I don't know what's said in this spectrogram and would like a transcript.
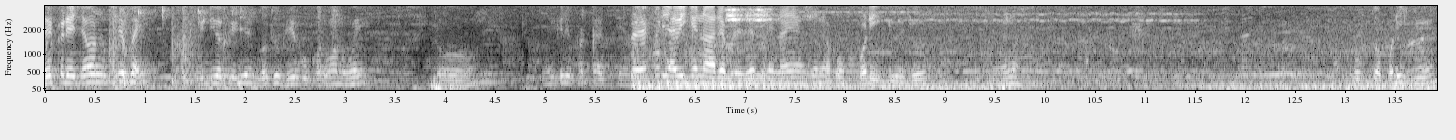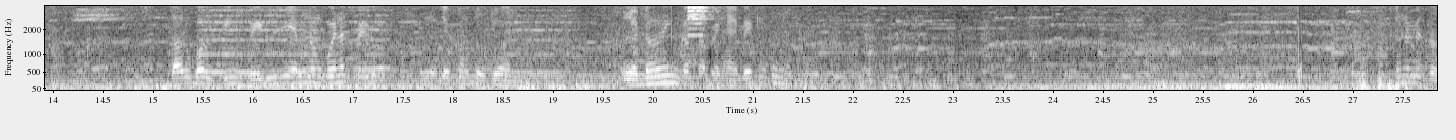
રેકડે જવાનું છે ભાઈ. વીડિયો વીડિયો બધું ભેગું કરવાનું હોય. નીકળી ફટાક છે રેકડી આવી ગયા ના રે આપણે રેકડી અહીંયા છે ને કોક પડી ગયું જો હે ને? કોક તો પડી ગયું દારૂ બારું પીને પડ્યું છે એમને કોઈ નથી પડ્યું એમને દેખાડતો જોવાનું. એટલે ડરિંગ કરતા બેઠા બેઠો હતો ને. મિત્રો,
